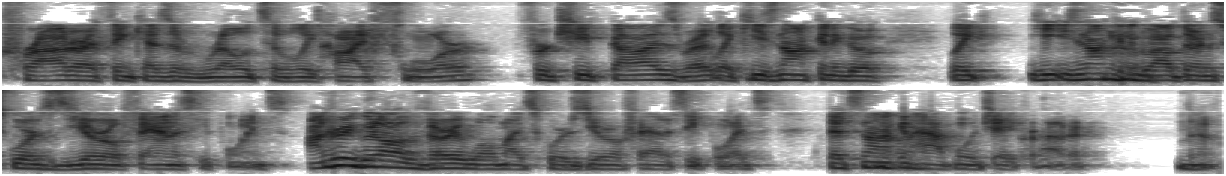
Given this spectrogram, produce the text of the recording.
Crowder, I think, has a relatively high floor for cheap guys, right? Like he's not going to go like he's not going to go hmm. out there and score zero fantasy points. Andre Iguodala very well might score zero fantasy points. That's not going to happen with Jae Crowder. No,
